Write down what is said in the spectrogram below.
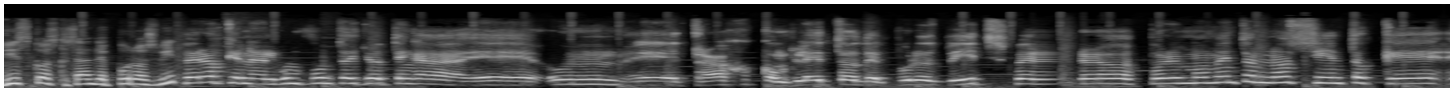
Discos que sean de puros beats. Espero que en algún punto yo tenga eh, un eh, trabajo completo de puros beats, pero por el momento no siento que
